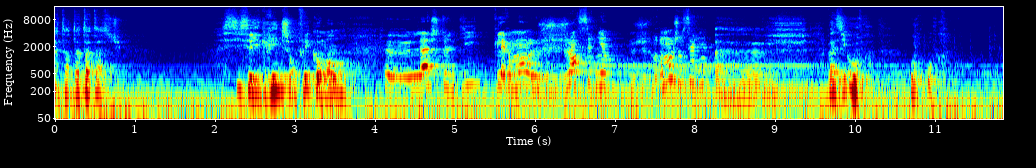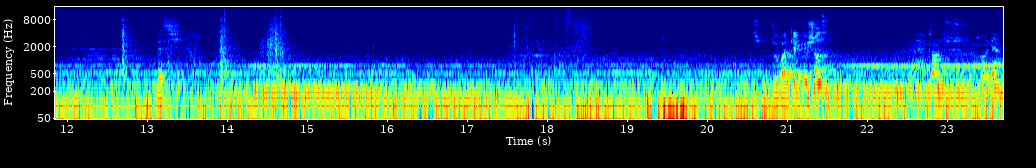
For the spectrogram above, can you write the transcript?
Attends, attends, attends. tu- Si c'est le Grinch, on fait comment Euh, là, je te le dis, clairement, j'en sais rien. Je- vraiment, j'en sais rien. Euh. Vas-y, ouvre. Ouvre, ouvre. Vas-y. Tu, tu vois quelque chose? Attends, je, je regarde.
